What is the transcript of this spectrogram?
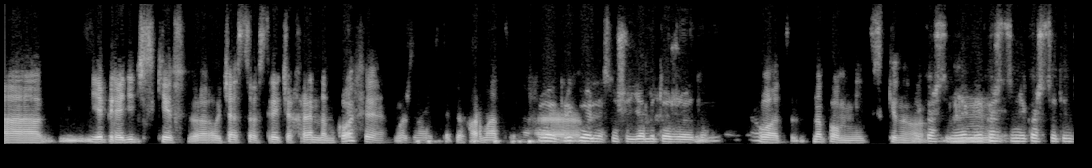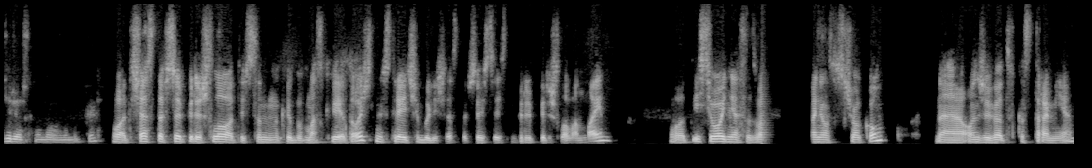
я периодически э, участвую в встречах Random Coffee, можно найти такой формат. Ой, а, прикольно, слушай, я бы тоже это... Вот, напомнить, скину. Мне кажется, мне, мне, кажется, мне кажется, это интересно должно быть. Вот, сейчас это все перешло, то есть он как бы в Москве точные встречи были, сейчас это все, естественно, перешло в онлайн. Вот, и сегодня я созвонился с чуваком, э, он живет в Костроме, а,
